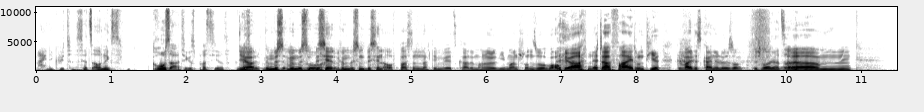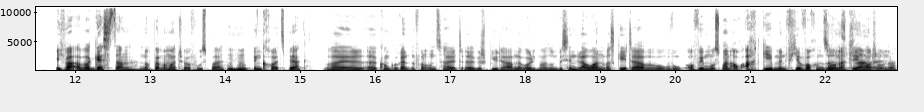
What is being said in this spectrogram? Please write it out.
meine Güte, ist jetzt auch nichts Großartiges passiert. ja, Also, wir müssen, wir, müssen so. ein bisschen, wir müssen ein bisschen aufpassen, nachdem wir jetzt gerade Manuel Riemann schon so, wow, ja, netter Fight und hier, Gewalt ist keine Lösung. ich wollte gerade sagen. Ähm, ich war aber gestern noch beim Amateurfußball Mhm. in Kreuzberg, weil äh, Konkurrenten von uns halt äh, gespielt haben. Da wollte ich mal so ein bisschen lauern, was geht da, wo, wo, auf wen muss man auch Acht geben in vier Wochen so, Alles nach dem klar, Motto. ey. Ne?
